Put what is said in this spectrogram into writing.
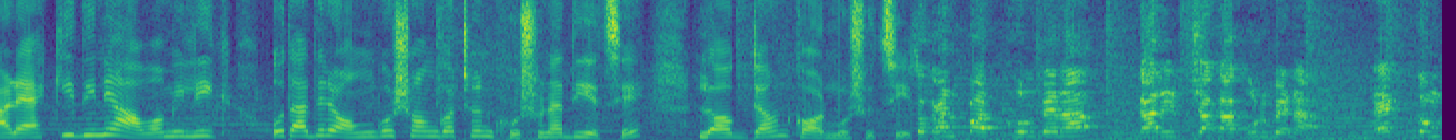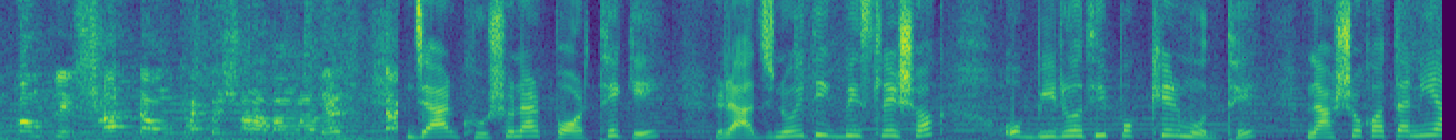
আর একই দিনে আওয়ামী লীগ ও তাদের অঙ্গ সংগঠন ঘোষণা দিয়েছে লকডাউন কর্মসূচির। দোকানপাট খুলবে না গাড়ির চাকা ঘুরবে না একদম কমপ্লিট শাটডাউন থাকবে সারা বাংলাদেশ। যার ঘোষণার পর থেকেই রাজনৈতিক বিশ্লেষক ও বিরোধী পক্ষের মধ্যে নাশকতা নিয়ে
